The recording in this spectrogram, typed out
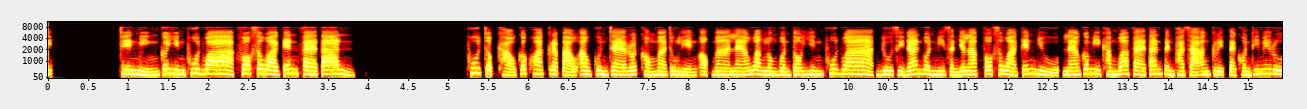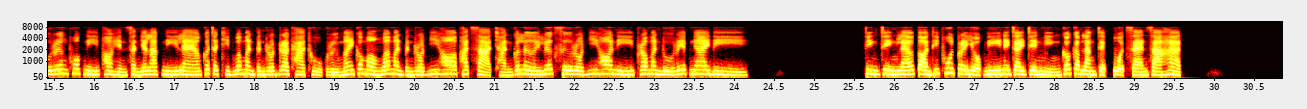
เจียงหมิงก็ยิ้มพูดว่า Volkswagen f a t o n พูดจบเขาก็ควักกระเป๋าเอากุญแจรถของหมาจงเหลียงออกมาแล้ววางลงบนโต๊ะยิ้มพูดว่า ดูสิด้านบนมีสัญลักษณ์ Volkswagen อยู่ แล้วก็มีคำว่าแฟตันเป็นภาษาอังกฤษ แต่คนที่ไม่รู้เรื่องพวกนี้พอเห็นสัญลักษณ์นี้แล้วก็จะคิดว่ามันเป็นรถราคาถูก หรือไม่ก็มองว่ามันเป็นรถยี่ห้อพัสสาดฉันก็เลยเลือกซื้อรถยี่ห้อนี้เพราะมันดูเรียบง่ายดี จริง ๆ แล้วตอนที่พูดประโยคนี้ในใจเจียงหมิงก็กำลังเจ็บปวดแสนสาหัส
